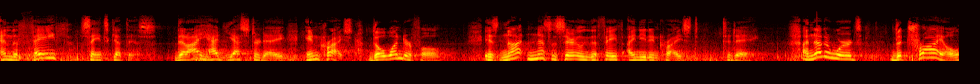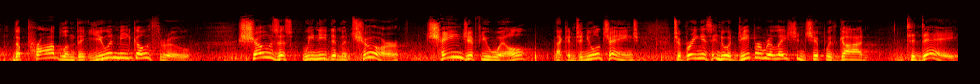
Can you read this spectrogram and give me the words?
And the faith, saints, get this that I had yesterday in Christ, though wonderful, is not necessarily the faith I need in Christ today. In other words, the trial, the problem that you and me go through shows us we need to mature, change, if you will, that continual change, to bring us into a deeper relationship with God today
